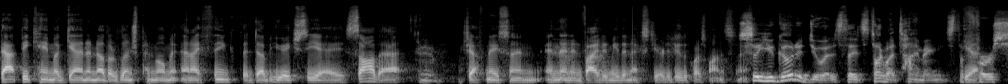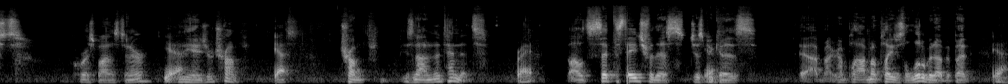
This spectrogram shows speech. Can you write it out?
that became again another linchpin moment. And I think the WHCA saw that, Yeah. Jeff Mason, and then invited me the next year to do the correspondence dinner. So you go to do it. It's, it's talk about timing. It's the Yeah. first correspondence Dinner Yeah. in the age of Trump. yes. Trump is not in attendance. Right. I'll set the stage for this just Yes. because I'm not going to play. I'm going to play just a little bit of it, but Yeah.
